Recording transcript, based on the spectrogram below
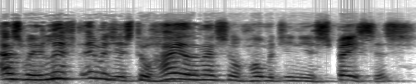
As we lift images to higher dimensional homogeneous spaces,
